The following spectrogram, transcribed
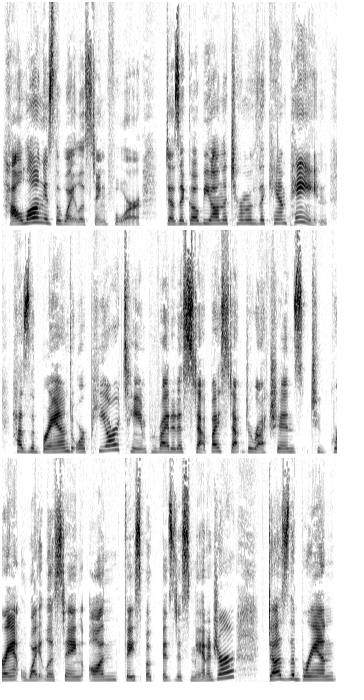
how long is the whitelisting for? Does it go beyond the term of the campaign? Has the brand or PR team provided a step by step directions to grant whitelisting on Facebook Business Manager? Does the brand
